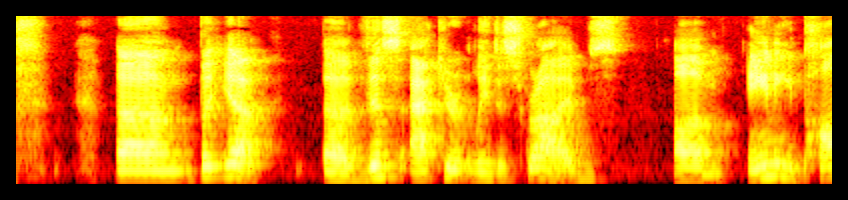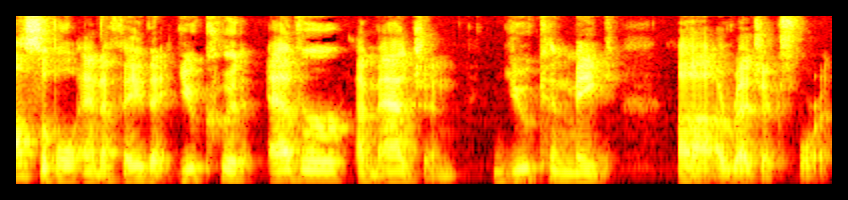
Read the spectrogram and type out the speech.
um, but yeah, uh, this accurately describes um, any possible NFA that you could ever imagine. You can make uh, a regex for it.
